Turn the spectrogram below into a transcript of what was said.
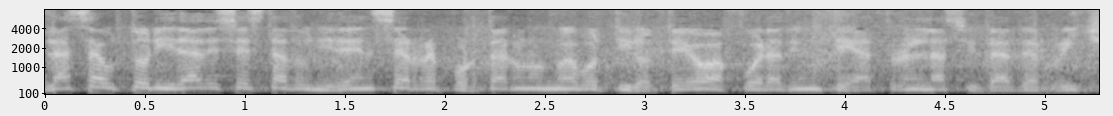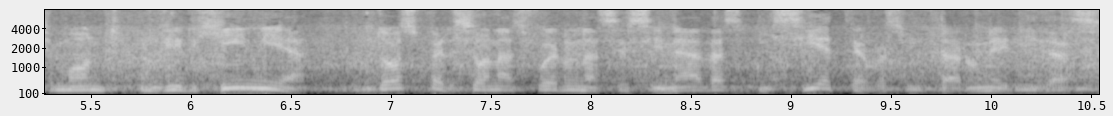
Las autoridades estadounidenses reportaron un nuevo tiroteo afuera de un teatro en la ciudad de Richmond, Virginia. Dos personas fueron asesinadas y siete resultaron heridas.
